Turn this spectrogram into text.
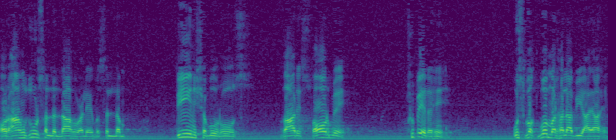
और आहजूर सल्लल्लाहु तीन शबो रोज गार सौर में छुपे रहे हैं। उस वक्त वो मरहला भी आया है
